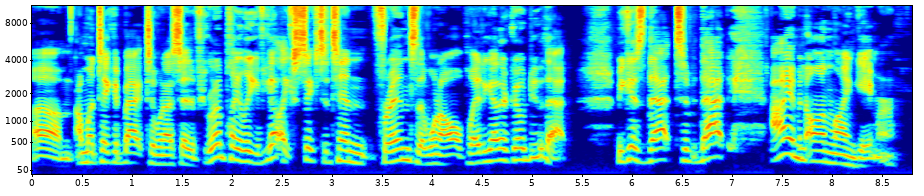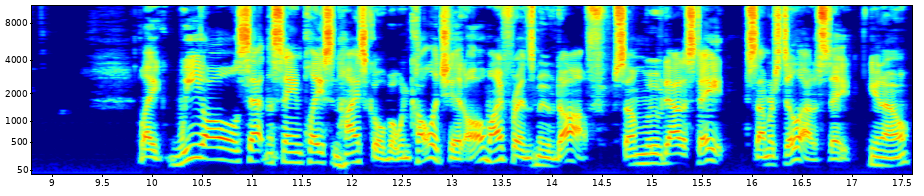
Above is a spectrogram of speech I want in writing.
um, I'm going to take it back to when I said, if you're going to play League, if you got like six to 10 friends that want to all play together, go do that. Because that, to, that, I am an online gamer. Like we all sat in the same place in high school, but when college hit, all my friends moved off. Some moved out of state. Some are still out of state, you know?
